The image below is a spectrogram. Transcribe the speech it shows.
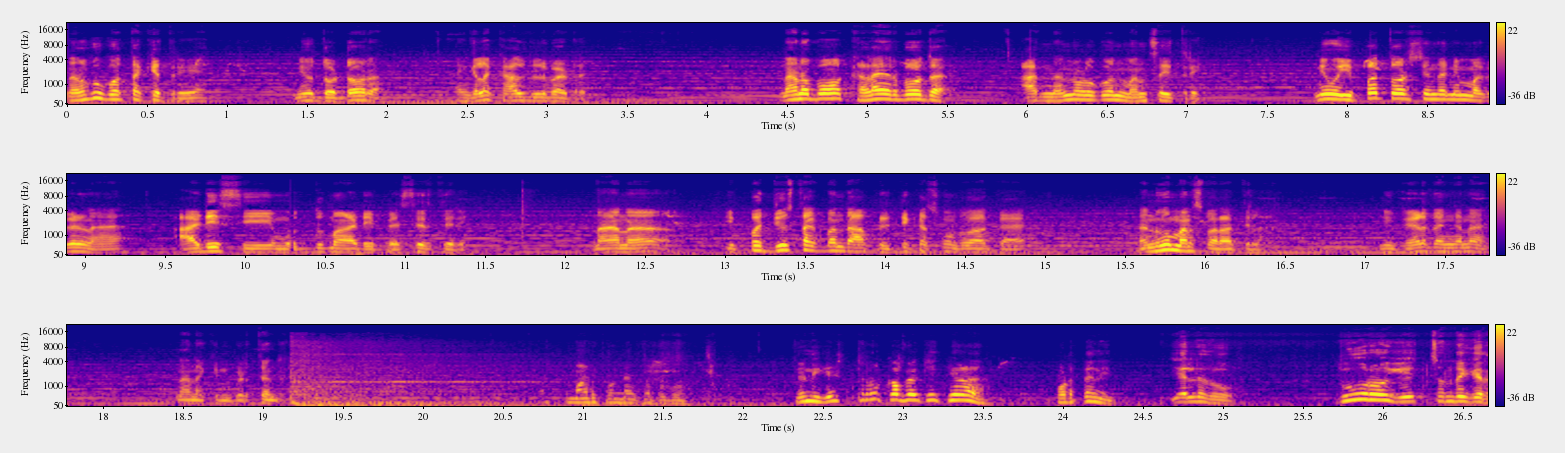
ನನಗೂ ಗೊತ್ತಾಕೇತ್ರಿ. ನೀವು ದೊಡ್ಡವ್ರ, ಹಂಗೆಲ್ಲ ಕಾಲ್ ಬೀಳ್ಬೇಡ್ರಿ ನಾನೊಬ್ಬ ಕಳ ಇರ್ಬೋದ? ಆದ್ ನನ್ನೊಳಗೊಂದು ಮನ್ಸೈತ್ರಿ. ನೀವು ಇಪ್ಪತ್ತು ವರ್ಷದಿಂದ ನಿಮ್ಮ ಮಗಳನ್ನ ಆಡಿಸಿ, ಮುದ್ದು ಮಾಡಿ ಬೆಳೆಸಿರ್ತೀರಿ ನಾನು ಇಪ್ಪತ್ತು ದಿವ್ಸದಾಗ ಬಂದು ಆ ಪ್ರೀತಿ ಕಸ್ಕೊಂಡು ಹೋಗಕ್ಕೆ ನನಗೂ ಮನಸ್ಸು ಬರತ್ತಿಲ್ಲ ನೀವು ಹೇಳ್ದಂಗನ ನಾನು ಆಕಿನ ಬಿಡ್ತೇನೆ ರೀ ಮಾಡಿಕೊಂಡೆ ಕಟ್ಕೋ ನಿನಗೆ ಎಷ್ಟು ರೊಕ್ಕ ಬೇಕು ಕೇಳ ಕೊಡ್ತೇನೆ. ಎಲ್ಲರೂ ದೂರ ಹೋಗಿ ಚಂದಗಿರ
